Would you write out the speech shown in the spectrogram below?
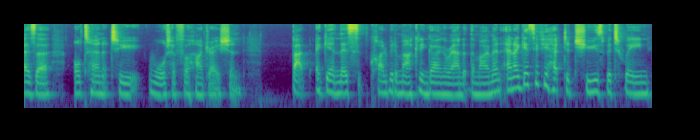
as a alternate to water for hydration. But again, there's quite a bit of marketing going around at the moment. And I guess if you had to choose between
